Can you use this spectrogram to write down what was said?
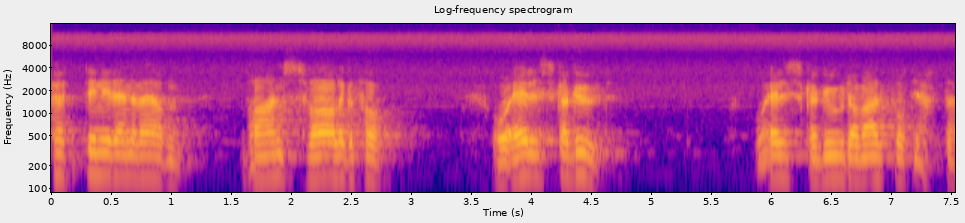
født inn i denne verden, var ansvarlige for å elske Gud, og elske Gud av alt vårt hjerte.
